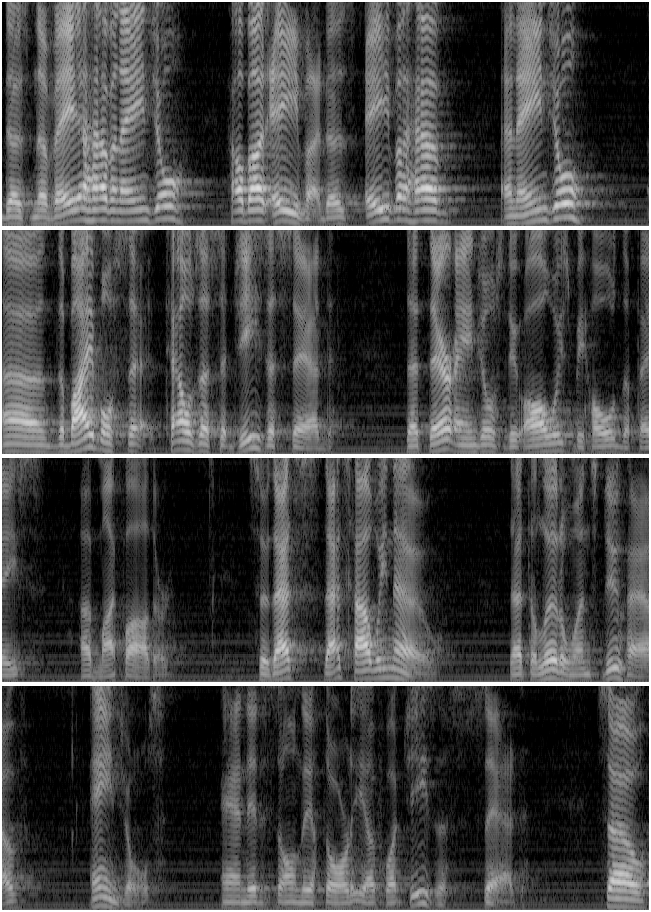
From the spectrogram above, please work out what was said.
Does Nevaeh have an angel? How about Ava? Does Ava have an angel? Uh, the Bible sa- tells us that Jesus said that their angels do always behold the face of my Father. So that's, that's how we know that the little ones do have angels, and it is on the authority of what Jesus said. So,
